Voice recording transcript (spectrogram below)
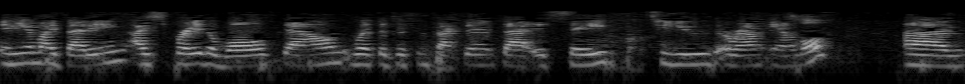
any of my bedding, I spray the walls down with a disinfectant that is safe to use around animals. Um,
